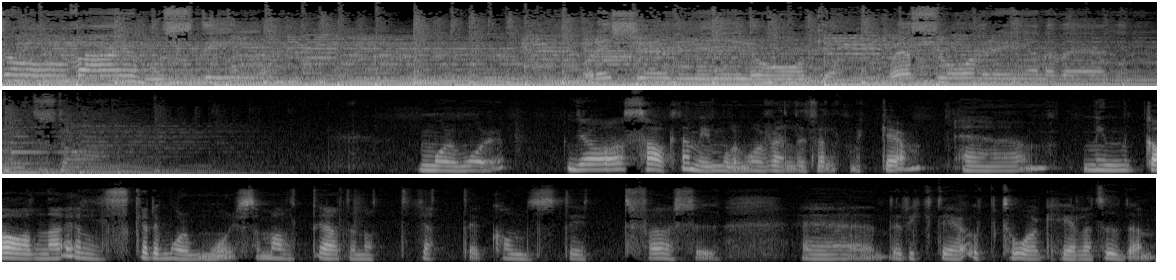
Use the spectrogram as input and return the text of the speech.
är så varm och still. Och det är 20 mil att åka och jag sover hela vägen in till stan. Mormor. Jag saknar min mormor väldigt, väldigt mycket. Eh, min galna, älskade mormor som alltid hade något jättekonstigt för sig. Eh, det riktiga upptåg hela tiden.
